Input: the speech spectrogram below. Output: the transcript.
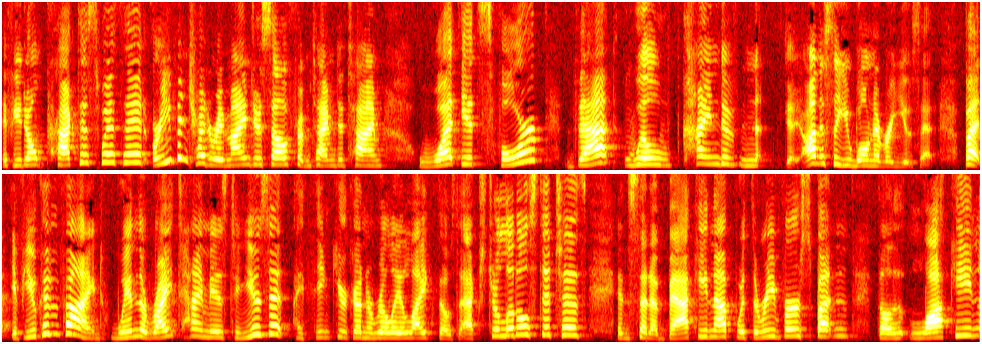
if you don't practice with it or even try to remind yourself from time to time what it's for, that will kind of honestly, you won't ever use it. But if you can find when the right time is to use it, I think you're going to really like those extra little stitches. Instead of backing up with the reverse button, the locking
